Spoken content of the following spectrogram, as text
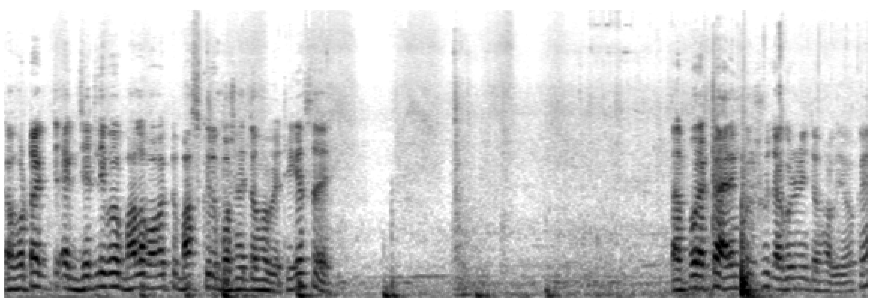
কাপড়টা একজাক্টলি ভালোভাবে একটু বাস করে বসাইতে হবে, ঠিক আছে? তারপর একটা আয়রন করে সোজা করে নিতে হবে ওকে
